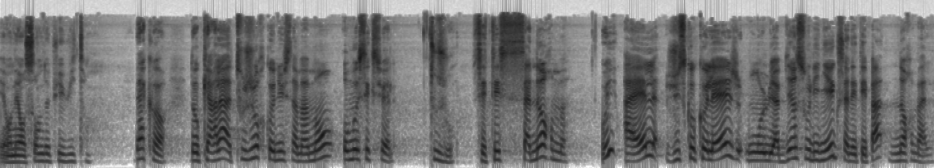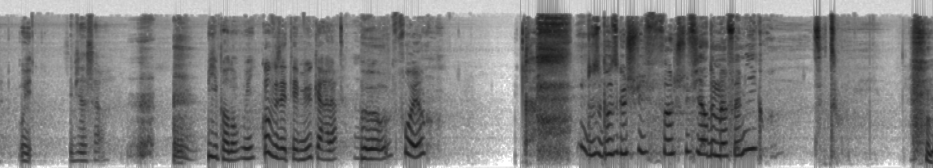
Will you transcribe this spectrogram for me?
Et on est ensemble depuis 8 ans. D'accord. Donc Carla a toujours connu sa maman homosexuelle? Toujours. C'était sa norme? Oui. à elle jusqu'au collège où on lui a bien souligné que ça n'était pas normal? Oui. C'est bien ça. Oui, pardon, oui. Pourquoi vous êtes émue, Carla? Euh, pour rien. C'est parce que je suis, enfin, je suis fière de ma famille, quoi. C'est tout.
